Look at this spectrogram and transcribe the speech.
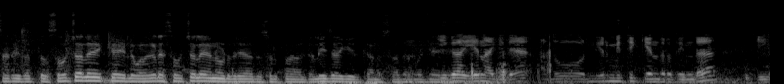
ಸರ್, ಇವತ್ತು ಶೌಚಾಲಯಕ್ಕೆ ಇಲ್ಲಿ ಒಳಗಡೆ ಶೌಚಾಲಯ ನೋಡಿದ್ರೆ ಅದು ಸ್ವಲ್ಪ ಗಲೀಜಾಗಿ ಕಾಣಿಸ್ತು, ಅದ್ರ ಬಗ್ಗೆ. ಈಗ ಏನಾಗಿದೆ, ಅದು ನಿರ್ಮಿತಿ ಕೇಂದ್ರದಿಂದ ಈಗ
